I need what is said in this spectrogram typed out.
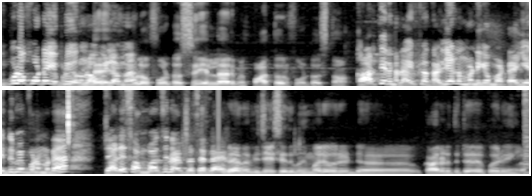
இவ்வளவு போட்டோ எப்படி வரும் லவ் இல்லாம? இவ்வளவு போட்டோஸ் எல்லாருமே பார்த்த ஒரு போட்டோஸ் தான். கார்த்தி எனக்கு லைஃப்ல கல்யாணம் பண்ணிக்க மாட்டேன். எதுவுமே பண்ண மாட்டேன். ஜாலியா சம்பாதிச்சு லைஃப்ல செட்டில் ஆயிடுவேன் அந்த விஜய் சேதுபதி மாதிரி ஒரு கார் எடுத்துட்டு போயிடுவீங்களா?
